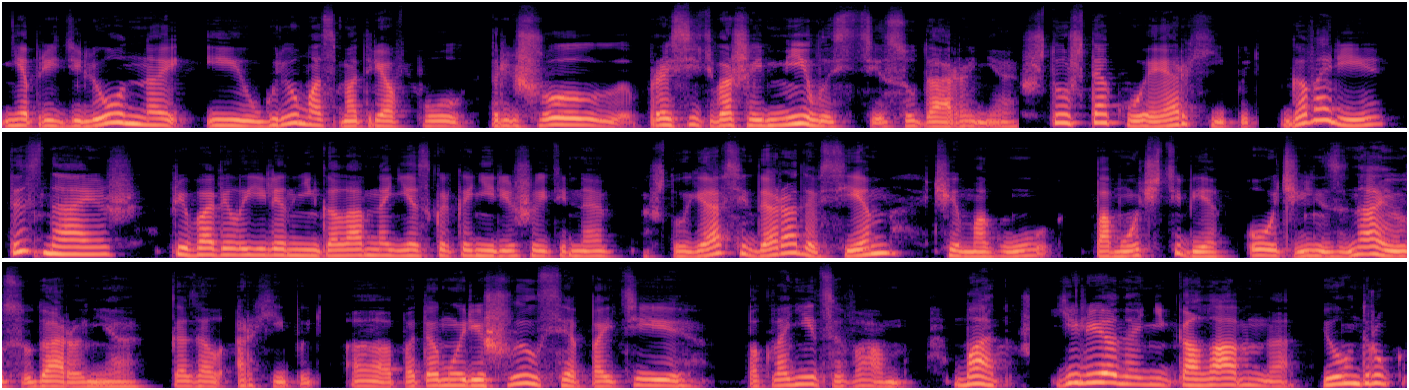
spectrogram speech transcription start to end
неопределенно и угрюмо смотря в пол, — «пришел просить вашей милости, сударыня». «Что ж такое, Архипыч? Говори, ты знаешь» прибавила Елена Николаевна несколько нерешительно, что я всегда рада всем, чем могу помочь тебе. — Очень знаю, сударыня, — сказал Архипыч, — а потому решился пойти поклониться вам. Матушка, Елена Николаевна! И он вдруг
